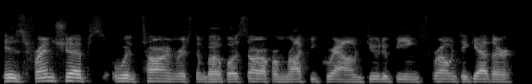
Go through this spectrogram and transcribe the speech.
His friendships with Tara and Rustam both started off from rocky ground due to being thrown together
